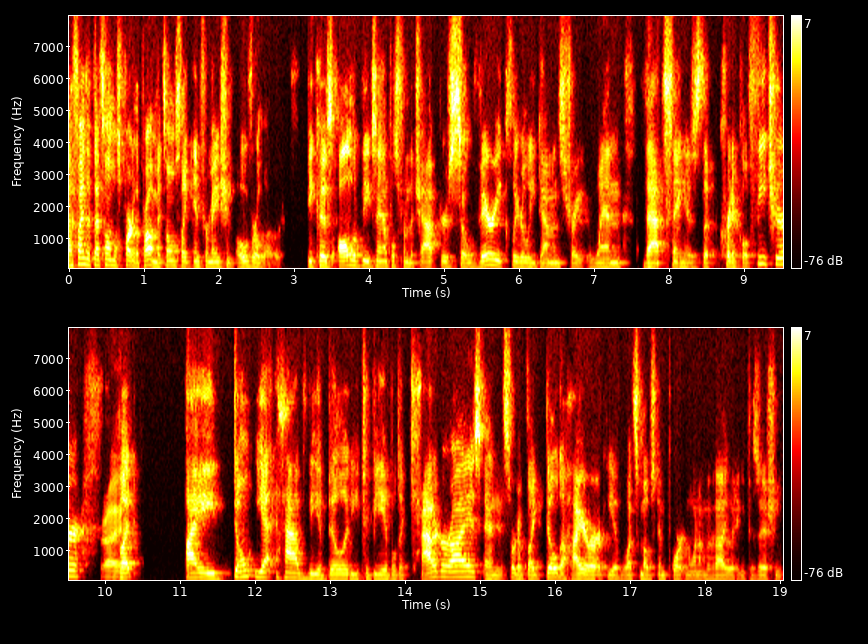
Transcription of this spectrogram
I find that that's almost part of the problem. It's almost like information overload because all of the examples from the chapters so very clearly demonstrate when that thing is the critical feature. Right. But I don't yet have the ability to be able to categorize and sort of like build a hierarchy of what's most important when I'm evaluating a position,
